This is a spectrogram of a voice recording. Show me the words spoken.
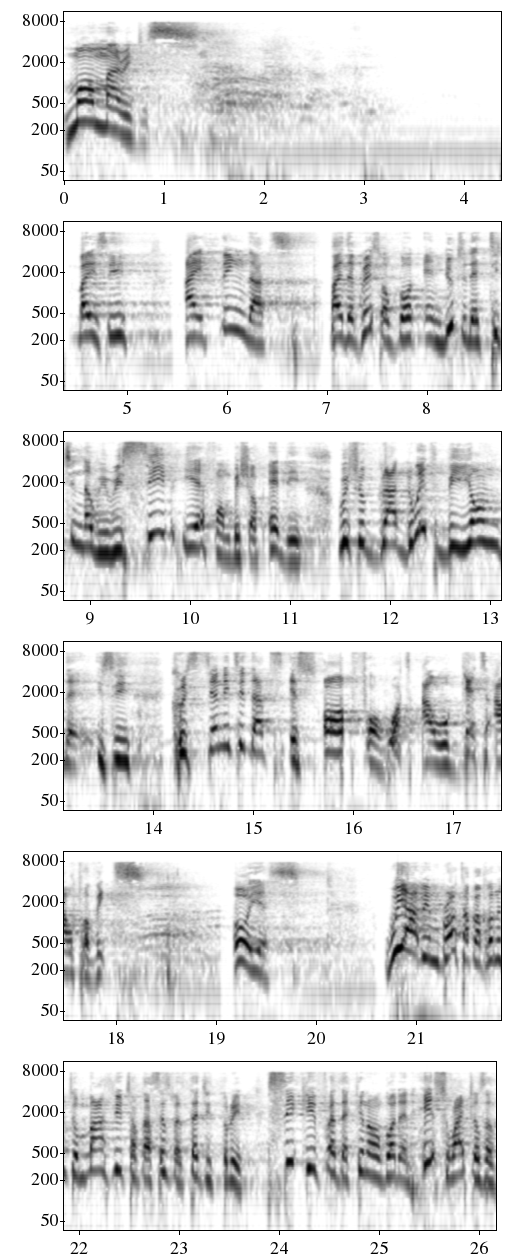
more marriages. But you see, I think that by the grace of God and due to the teaching that we receive here from Bishop Eddie, we should graduate beyond the, you see, Christianity that is all for what I will get out of it. Oh yes. We have been brought up according to Matthew chapter 6 verse 33. Seek ye first the kingdom of God and his righteousness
